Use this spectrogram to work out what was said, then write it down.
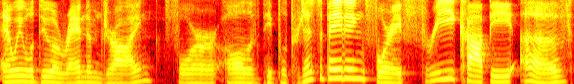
And we will do a random drawing for all of the people participating for a free copy of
